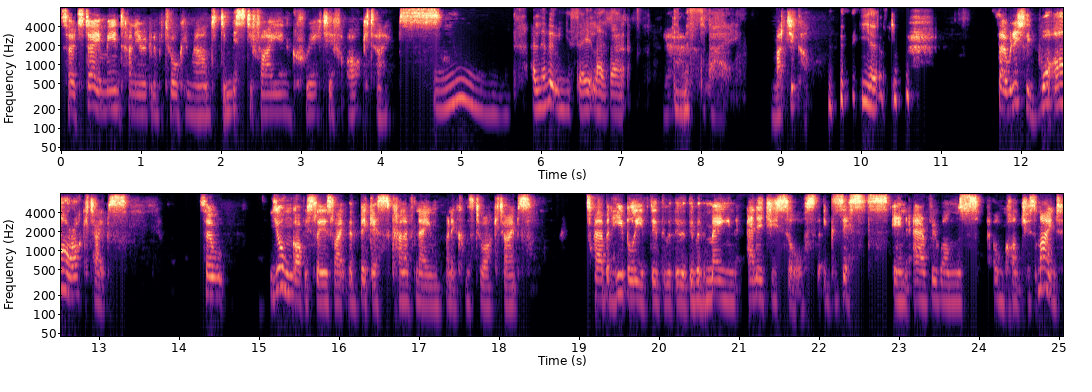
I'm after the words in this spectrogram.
So today, me and Tanja are going to be talking around demystifying creative archetypes. Mm, I love it when you say it like that. Yeah. Demystify. Magical. yeah. So initially, what are archetypes? So Jung obviously is like the biggest kind of name when it comes to archetypes. Uh, but he believed they, they, were the, they were the main energy source that exists in everyone's unconscious mind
